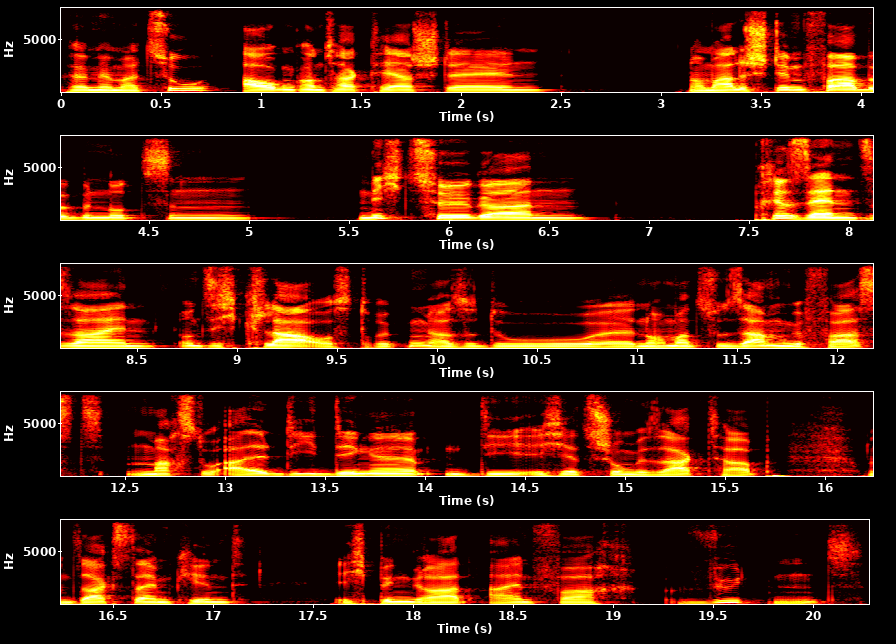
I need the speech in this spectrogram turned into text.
hör mir mal zu, Augenkontakt herstellen, normale Stimmfarbe benutzen, nicht zögern, präsent sein und sich klar ausdrücken. Also du äh, nochmal zusammengefasst, machst du all die Dinge, die ich jetzt schon gesagt habe und sagst deinem Kind, ich bin gerade einfach wütend,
